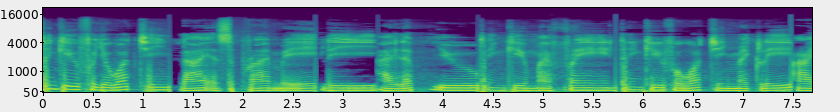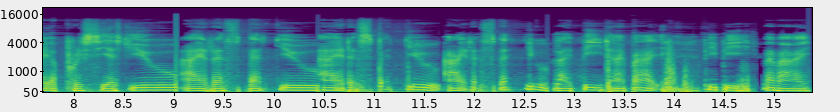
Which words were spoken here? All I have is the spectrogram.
thank you for your watching. Like and subscribe me please I love you. Thank you my friend. Thank you for watching my clip. I appreciate you. I respect you. I respect you. I respect you. Like B bye. Bye bye bye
